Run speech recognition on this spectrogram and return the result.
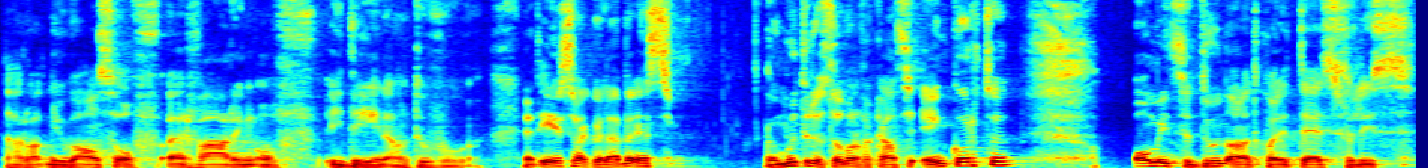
daar wat nuance of ervaring of ideeën aan toevoegen. En het eerste wat ik wil hebben is, we moeten de zomervakantie inkorten om iets te doen aan het kwaliteitsverlies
